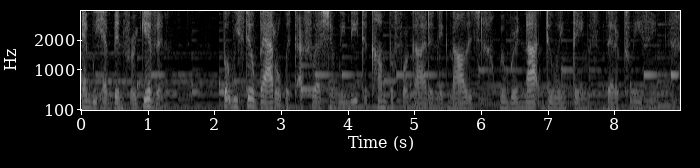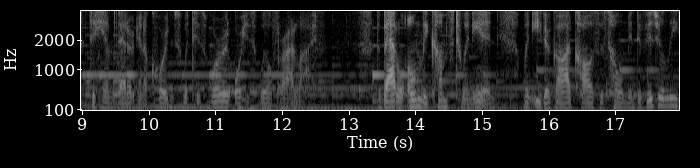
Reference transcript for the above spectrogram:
and we have been forgiven but we still battle with our flesh, and we need to come before God and acknowledge when we're not doing things that are pleasing to Him, that are in accordance with His word or His will for our life. The battle only comes to an end when either God calls us home individually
